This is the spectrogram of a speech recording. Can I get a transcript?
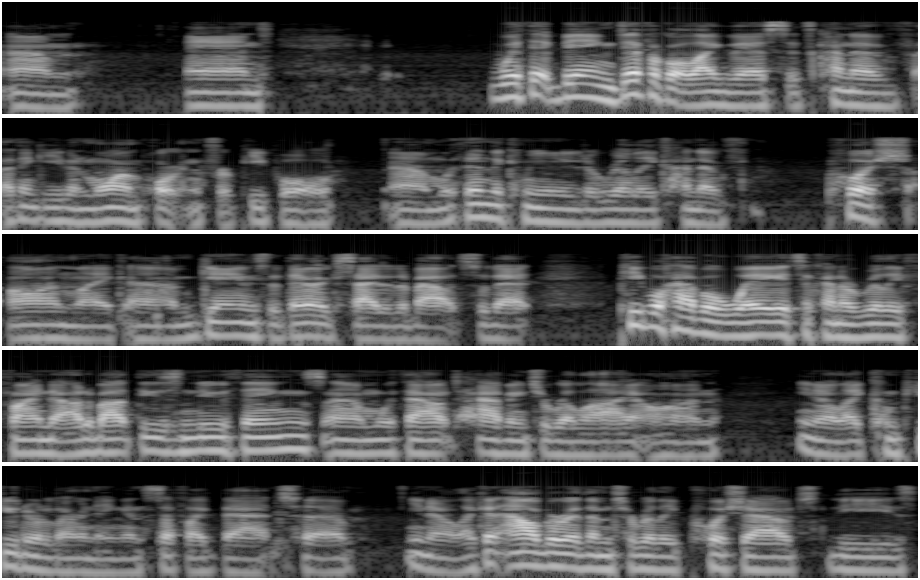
Um, and with it being difficult like this, it's kind of I think even more important for people um, within the community to really kind of push on like um, games that they're excited about so that people have a way to kind of really find out about these new things um, without having to rely on, you know, like computer learning and stuff like that to, you know, like an algorithm to really push out these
